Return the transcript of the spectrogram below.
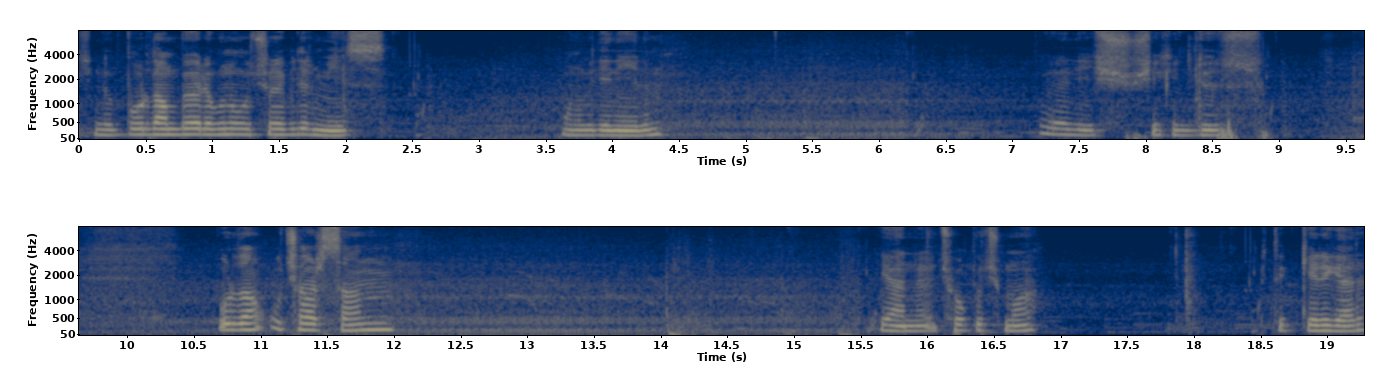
Şimdi buradan böyle bunu uçurabilir miyiz? Onu bir deneyelim. Böyle değil şu şekil düz. Buradan uçarsan yani çok uçma. Tık geri gel.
